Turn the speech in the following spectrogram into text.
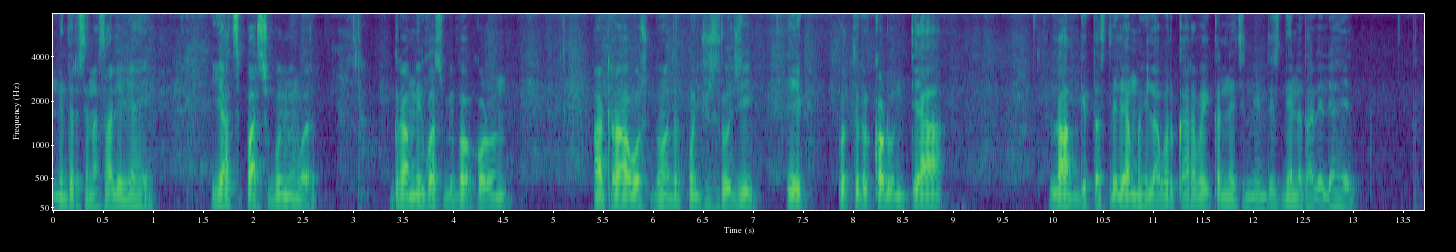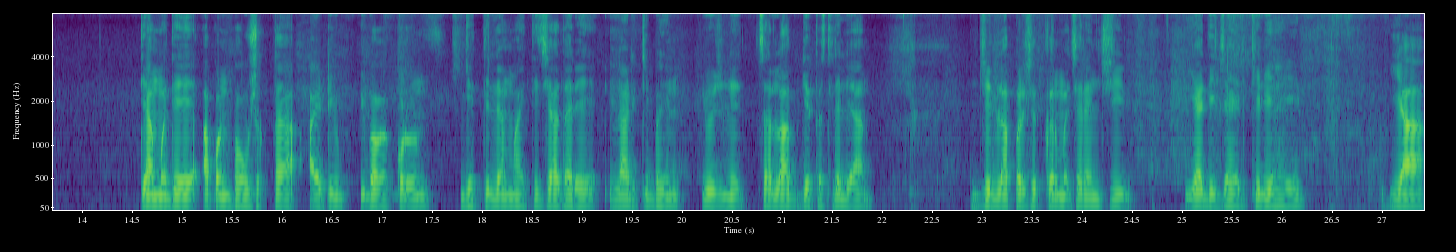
निदर्शनास आलेले आहे. याच पार्श्वभूमीवर ग्रामविकास विभागाकडून अठरा ऑगस्ट दोन हजार पंचवीस रोजी एक पत्र काढून त्या लाभ घेत असलेल्या महिलावर कारवाई करण्याचे निर्देश देण्यात आलेले आहेत. त्यामध्ये आपण पाहू शकता आय टी विभागाकडून घेतलेल्या माहितीच्या आधारे लाडकी बहीण योजनेचा लाभ घेत असलेल्या जिल्हा परिषद कर्मचाऱ्यांची यादी जाहीर केली आहे. या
